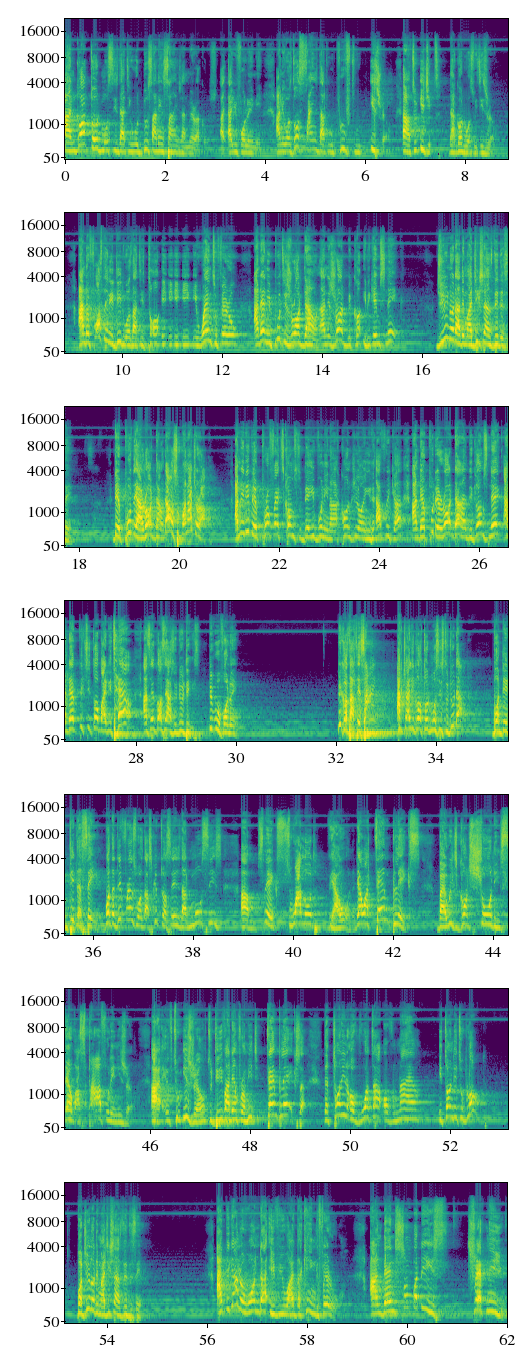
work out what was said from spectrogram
And God told Moses that he would do certain signs and miracles. Are, are you following me? And it was those signs that would prove to Israel, uh, to Egypt, that God was with Israel. And the first thing he did was that he, taught, he, he, he went to Pharaoh and then he put his rod down and his rod beco- he became snake. Do you know that the magicians did the same? They put their rod down. That was supernatural. I mean, if a prophet comes today, even in our country or in Africa, and they put a rod down and becomes snake, and then picks it up by the tail and say, God said I should do this, people will follow him. Because that's a sign. Actually, God told Moses to do that. But they did the same. But the difference was that scripture says that Moses' um, snakes swallowed their own. There were 10 plagues by which God showed himself as powerful in Israel. Uh, to Israel to deliver them from Egypt. 10 plagues the turning of water of Nile, it turned into blood. But do you know the magicians did the same? I began to wonder if you are the king Pharaoh, and then somebody is threatening you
